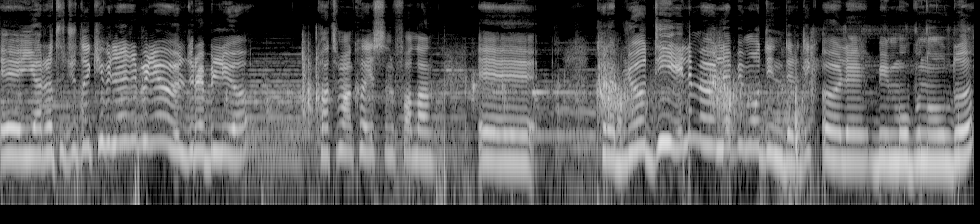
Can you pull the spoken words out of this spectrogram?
e, yaratıcıdakileri bile öldürebiliyor. Katman kayısını falan e, kırabiliyor. Diyelim öyle bir mod indirdik. Öyle bir mobun olduğu.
